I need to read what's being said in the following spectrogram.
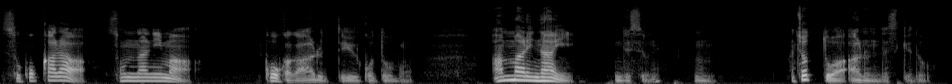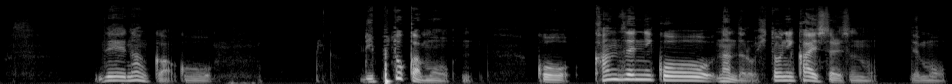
そこから、そんなにまあ、効果があるっていうことも、あんまりないんですよね。うん。ちょっとはあるんですけど。で、なんか、こう、リップとかも、こう、完全にこう、なんだろう、人に返したりするのでも、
